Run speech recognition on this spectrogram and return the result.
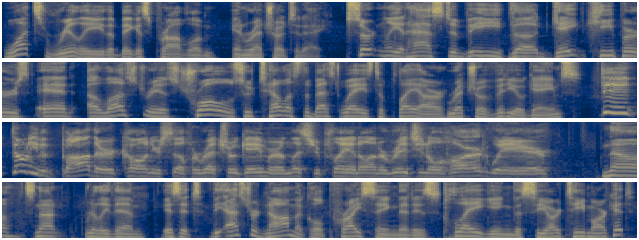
What's really the biggest problem in retro today? Certainly, it has to be the gatekeepers and illustrious trolls who tell us the best ways to play our retro video games. Dude, don't even bother calling yourself a retro gamer unless you're playing on original hardware. No, it's not really them. Is it the astronomical pricing that is plaguing the CRT market?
